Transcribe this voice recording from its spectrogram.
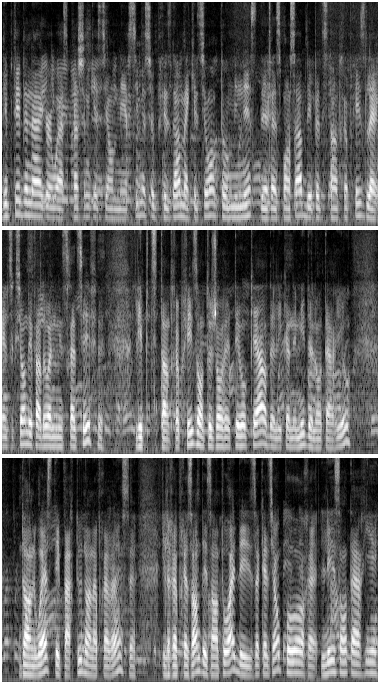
Député de Niagara-West, prochaine question. Merci, Monsieur le Président. Ma question est au ministre des responsables des petites entreprises de la réduction des fardeaux administratifs. Les petites entreprises ont toujours été au cœur de l'économie de l'Ontario, dans l'Ouest et partout dans la province. Ils représentent des emplois et des occasions pour les Ontariens.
